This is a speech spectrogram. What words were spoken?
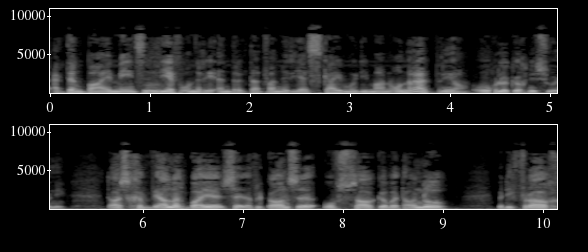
ek dink baie mense hmm. leef onder die indruk dat wanneer jy skei moet die man onderhoud betaal. Nee, ongelukkig nie so nie. Daar's geweldig baie Suid-Afrikaanse hofsaake wat handel met die vraag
